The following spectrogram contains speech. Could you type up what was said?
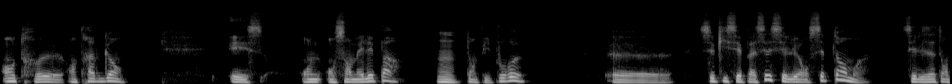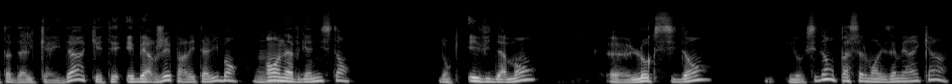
entre, entre Afghans et on on s'en mêlait pas. Mmh. Tant pis pour eux. Ce qui s'est passé, c'est le 11 septembre. C'est les attentats d'Al-Qaïda qui étaient hébergés par les talibans Mmh. en Afghanistan. Donc évidemment, heu, l'Occident l'Occident, pas seulement les Américains,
